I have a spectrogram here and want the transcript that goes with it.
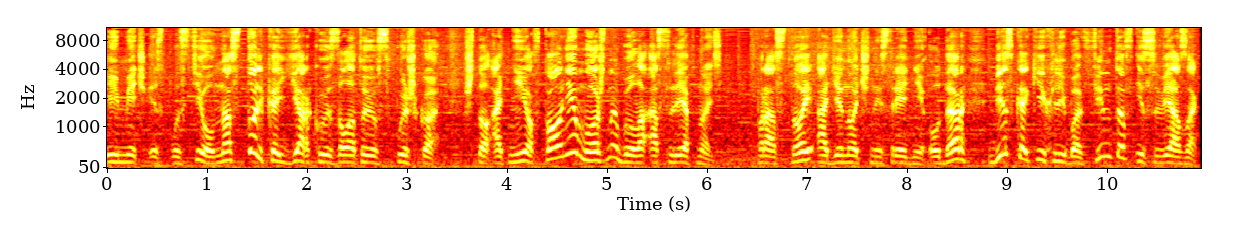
и меч испустил настолько яркую золотую вспышку, что от нее вполне можно было ослепнуть. Простой одиночный средний удар без каких-либо финтов и связок.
